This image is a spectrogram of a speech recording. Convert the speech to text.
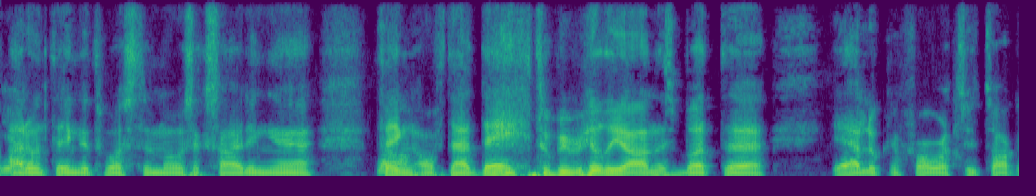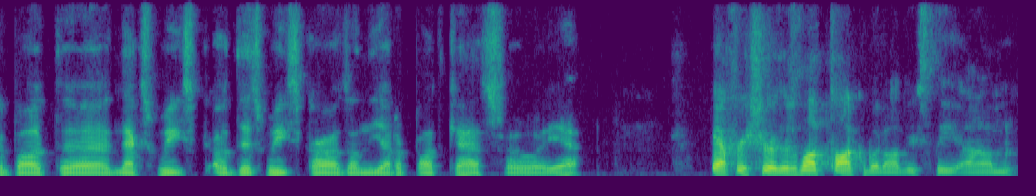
Yeah. I don't think it was the most exciting uh, thing no. of that day, to be really honest. But uh, yeah, looking forward to talk about uh, next week's or this week's cards on the other podcast. So uh, yeah, yeah, for sure. There's a lot to talk about. Obviously, um,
